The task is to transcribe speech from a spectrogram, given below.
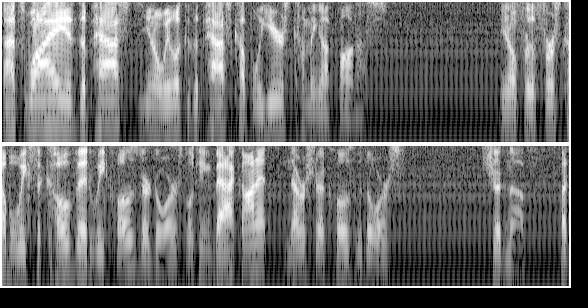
That's why the past, you know, we look at the past couple years coming up on us. You know, for the first couple weeks of COVID, we closed our doors. Looking back on it, never should have closed the doors. Shouldn't have. But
